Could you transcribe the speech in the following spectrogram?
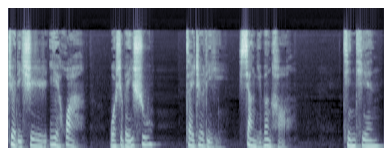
这里是夜话，我是维叔，在这里向你问好。今天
